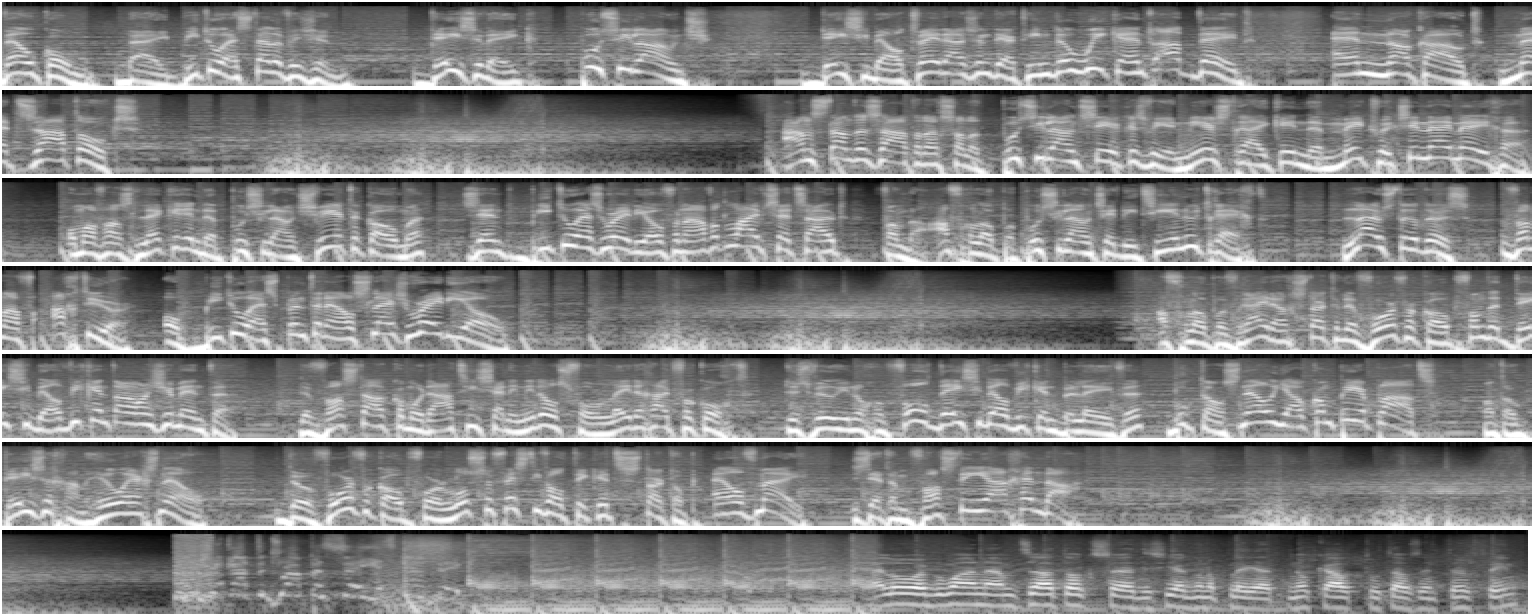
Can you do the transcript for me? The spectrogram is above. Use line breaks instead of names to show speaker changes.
Welkom bij B2S Television. Deze week Pussy Lounge. Decibel 2013 The Weekend Update. En Knockout met Zatox. Aanstaande zaterdag zal het Pussy Lounge Circus weer neerstrijken in de Matrix in Nijmegen. Om alvast lekker in de Pussy Lounge sfeer te komen, zendt B2S Radio vanavond live sets uit van de afgelopen Pussy Lounge editie in Utrecht. Luisteren dus vanaf 8 uur op b2s.nl slash radio. Afgelopen vrijdag startte de voorverkoop van de Decibel weekendarrangementen. De vaste accommodaties zijn inmiddels volledig uitverkocht. Dus wil je nog een vol Decibel weekend beleven? Boek dan snel jouw kampeerplaats. Want ook deze gaan heel erg snel. De voorverkoop voor losse festivaltickets start op 11 mei. Zet hem vast in je agenda.
Hello everyone, I'm Zatox. Uh, this year I'm gonna play at Knockout 2013.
